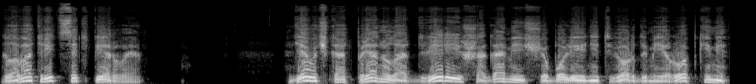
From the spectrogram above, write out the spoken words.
Глава тридцать первая. Девочка отпрянула от двери и шагами еще более нетвердыми и робкими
